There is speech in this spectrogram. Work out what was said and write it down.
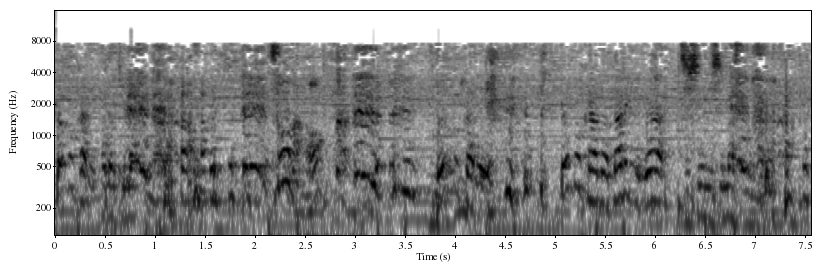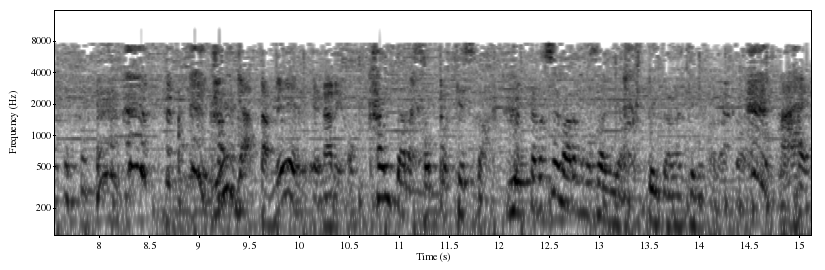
と、どこかに届きますので、そうなの？どこかで、どこかの誰かが受信しますので、があったメってなるよ。書いたらそっと消すという形で丸本さんには送っていただければなと。はい。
